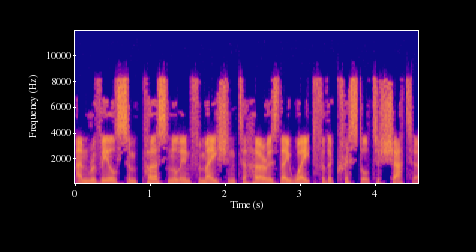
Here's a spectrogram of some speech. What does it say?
and reveals some personal information to her as they wait for the crystal to shatter.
